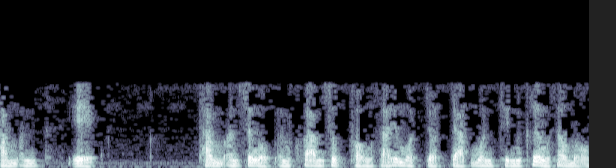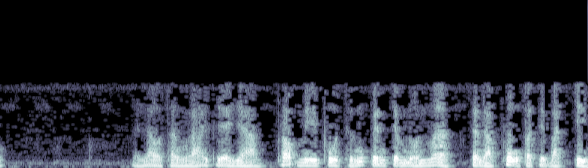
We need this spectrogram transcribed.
ธรรมอันเอกธรรมอันสงบอันความสุขผ่องใสหมดจดจากมนทินเครื่องเศร้าหมองเราทั้งหลายพยายาม เพราะมีผู้ถึงเป็นจำนวนมากสำหรับผู้ปฏิบัติจริง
